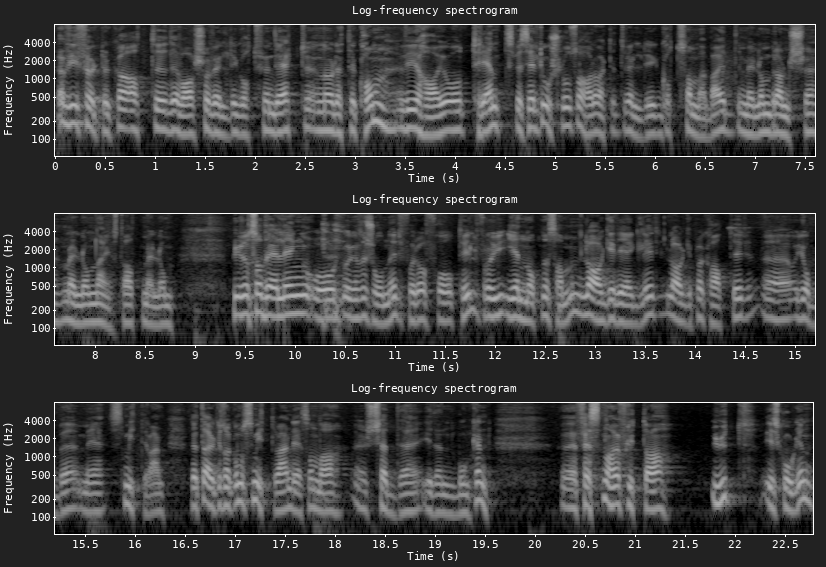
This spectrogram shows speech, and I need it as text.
Ja, vi følte ikke at det var så veldig godt fundert når dette kom. Vi har jo trent, Spesielt i Oslo så har det vært et veldig godt samarbeid mellom bransje, mellom næringsstat, mellom byrådsavdeling og organisasjoner for å få til, for å gjenåpne sammen, lage regler, lage plakater uh, og jobbe med smittevern. Dette er jo ikke snakk om smittevern, det som da eh, skjedde i den bunkeren. Uh, festen har jo flytta ut i skogen.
